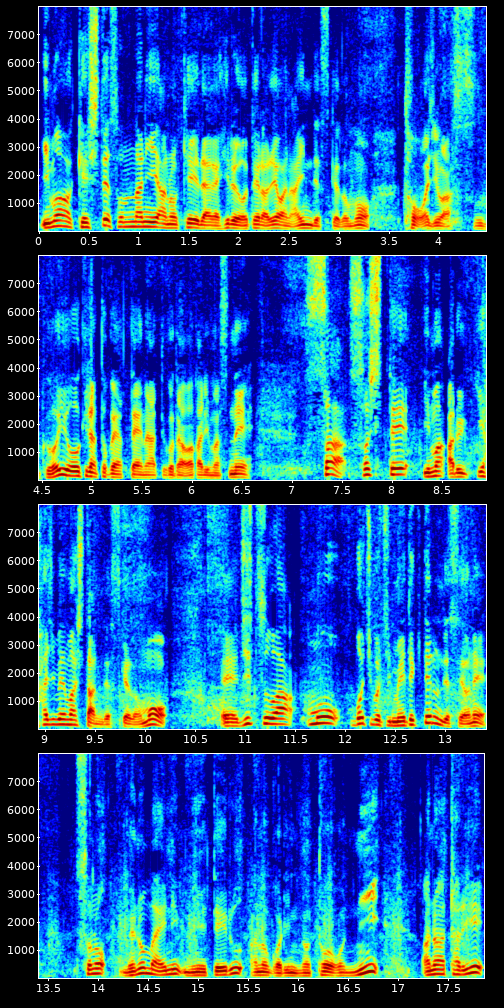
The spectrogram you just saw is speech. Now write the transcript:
今は決してそんなにあの境内が広いお寺ではないんですけども、当時はすごい大きなとこやったやなということが分かりますね。さあ、そして今歩き始めましたんですけども、えー、実はもうぼちぼち見えてきてるんですよね。その目の前に見えているあの五輪の塔に、あの辺りへ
